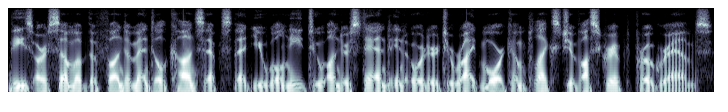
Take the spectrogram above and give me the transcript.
These are some of the fundamental concepts that you will need to understand in order to write more complex JavaScript programs.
